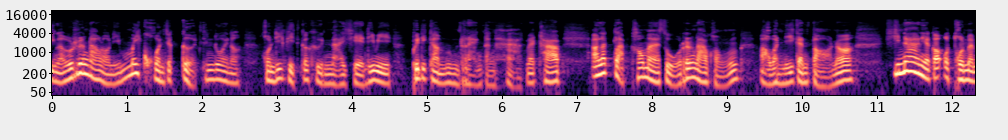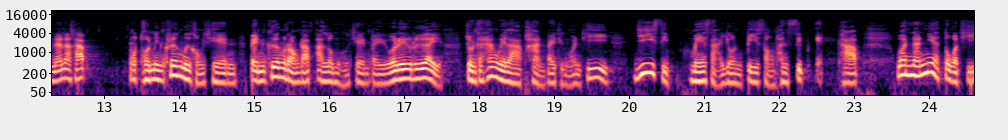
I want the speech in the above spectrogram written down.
ริง ๆ แล้วเรื่องราวเหล่านี้ไม่ควรจะเกิดขึ้นด้วยเนาะคนที่ผิดก็คือนายเชนที่มีพฤติกรรมรุนแรงต่างหากนะครับเอาละกลับเข้ามาสู่เรื่องราวของอวันนี้กันต่อเนาะทีหน้าเนี่ยก็อดทนแบบนั้นแหละครับอดทนเป็นเครื่องมือของเชน เป็นเครื่องรองรับอารมณ์ของเชนไปเรื่อยๆ จนกระทั่งเวลาผ่านไปถึงวันที่ 20 เมษายนปี 2011 ครับ วันนั้นเนี่ยตัวที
